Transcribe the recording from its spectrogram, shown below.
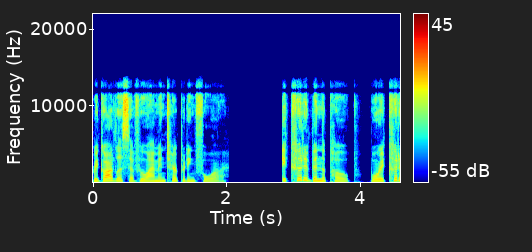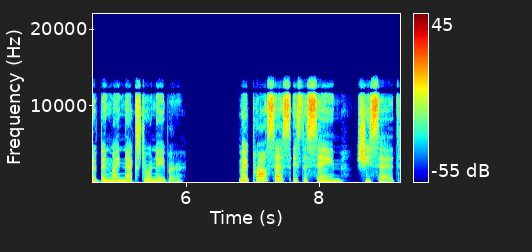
regardless of who I'm interpreting for. It could have been the Pope, or it could have been my next door neighbor. My process is the same, she said.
